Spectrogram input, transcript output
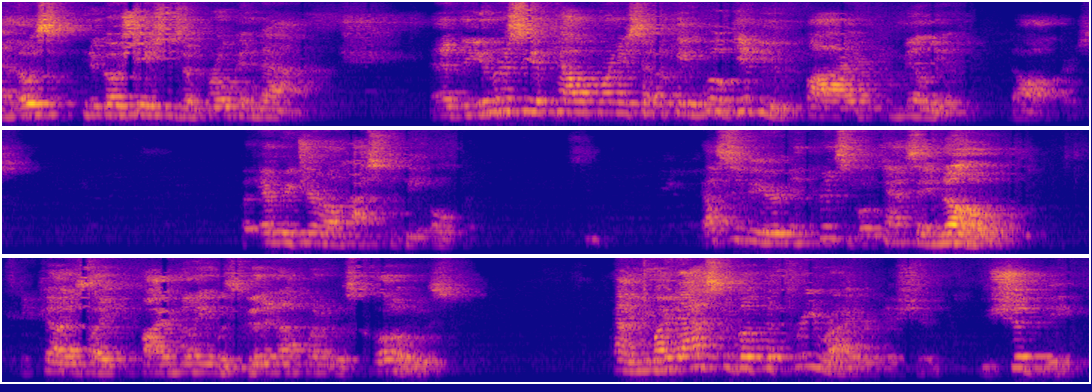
And those negotiations have broken down. And if the University of California said, okay, we'll give you $5 million, but every journal has to be open. Elsevier, in principle, can't say no, because like 5 million was good enough when it was closed. Now, you might ask about the free rider issue. You should be.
